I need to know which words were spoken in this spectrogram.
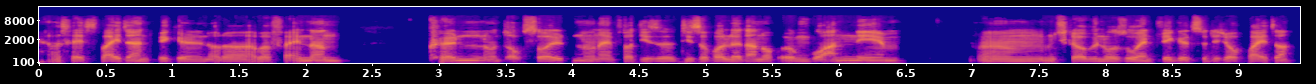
ja, was heißt weiterentwickeln oder aber verändern können und auch sollten und einfach diese, diese Rolle dann auch irgendwo annehmen. Ähm, ich glaube, nur so entwickelst du dich auch weiter,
